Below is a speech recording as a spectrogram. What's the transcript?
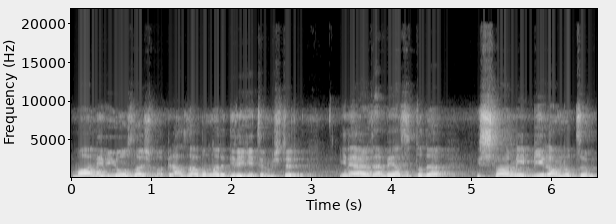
manevi yozlaşma biraz daha bunları dile getirmiştir. Yine Erdem Beyazıt'ta da İslami bir anlatım,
